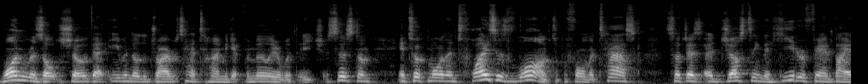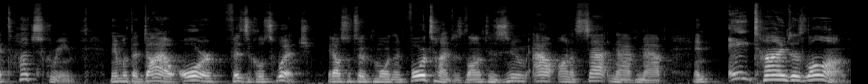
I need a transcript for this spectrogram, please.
one result showed that even though the drivers had time to get familiar with each system, it took more than twice as long to perform a task such as adjusting the heater fan via touchscreen than with a dial or physical switch. It also took more than four times as long to zoom out on a sat nav map and eight times as long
